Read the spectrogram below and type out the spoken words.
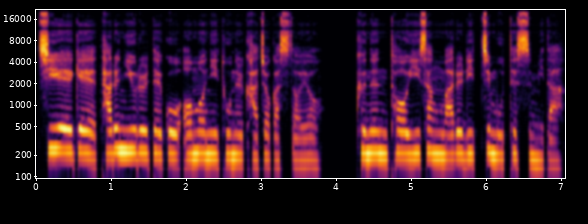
지혜에게 다른 이유를 대고 어머니 돈을 가져갔어요. 그는 더 이상 말을 잇지 못했습니다.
